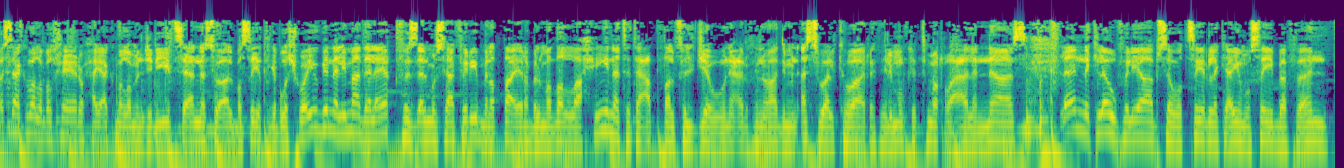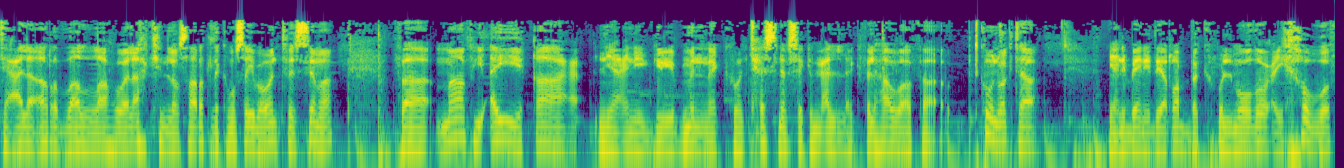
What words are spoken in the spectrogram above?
مساكم الله بالخير وحياكم الله من جديد. سألنا سؤال بسيط قبل شوي وقلنا لماذا لا يقفز المسافرين من الطائرة بالمظلة حين تتعطل في الجو؟ ونعرف أنه هذه من أسوأ الكوارث اللي ممكن تمر على الناس. لأنك لو في اليابسة وتصير لك أي مصيبة فأنت على أرض الله. ولكن لو صارت لك مصيبة وأنت في السماء فما في أي قاع يعني قريب منك وتحس نفسك معلق في الهواء فبتكون وقتها يعني بين يدين ربك والموضوع يخوف.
